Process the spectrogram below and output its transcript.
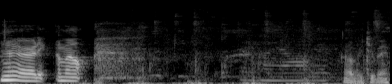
Alrighty, I'm out. that? Hang on, That'll be too bad.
